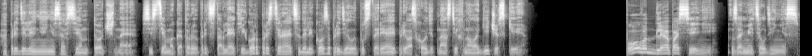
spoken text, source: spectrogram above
Определение не совсем точное. Система, которую представляет Егор, простирается далеко за пределы пустыря и превосходит нас технологически. «Повод для опасений», – заметил Денис.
